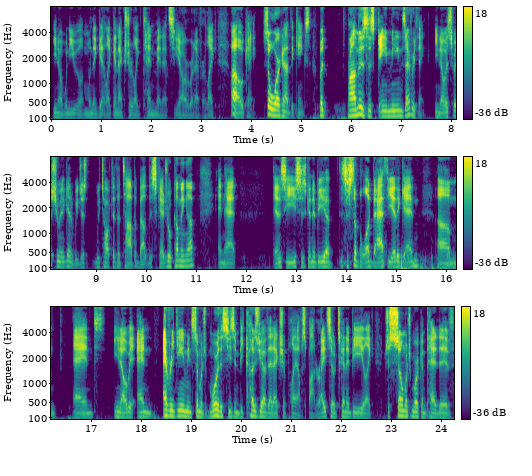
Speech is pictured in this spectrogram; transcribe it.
you know when you when they get like an extra like 10 minutes you know or whatever like oh okay still working out the kinks. But the problem is this game means everything you know especially when again we just we talked at the top about the schedule coming up and that the NFC East is going to be a it's just a bloodbath yet again um and you know and every game means so much more this season because you have that extra playoff spot right? So it's going to be like just so much more competitive.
